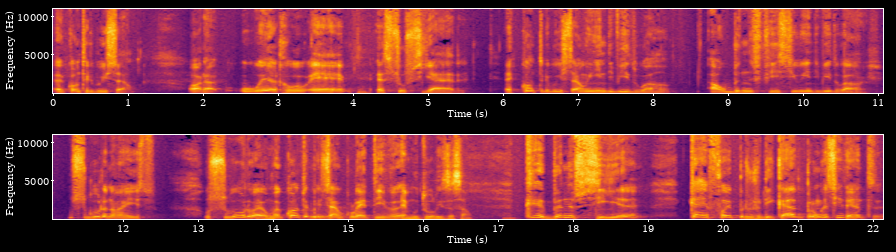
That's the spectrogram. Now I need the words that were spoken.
a contribuição? Ora, o erro é associar a contribuição individual ao benefício individual. O seguro não é isso. O seguro é uma contribuição coletiva. É mutualização. Que beneficia quem foi prejudicado por um acidente.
